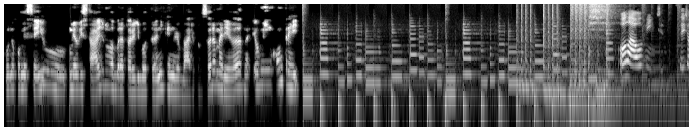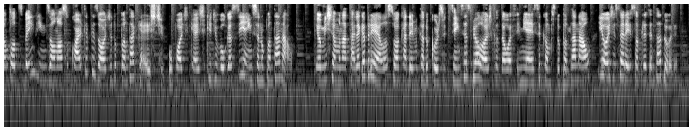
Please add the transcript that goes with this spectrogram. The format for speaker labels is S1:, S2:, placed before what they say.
S1: quando eu comecei o, meu estágio no laboratório de botânica e no herbário professora Mariana, eu me encontrei.
S2: Olá, ouvinte! Sejam todos bem-vindos ao nosso quarto episódio do PantaCast, o podcast que divulga ciência no Pantanal. Eu me chamo Natália Gabriela, sou acadêmica do curso de Ciências Biológicas da UFMS Campus do Pantanal e hoje serei sua apresentadora.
